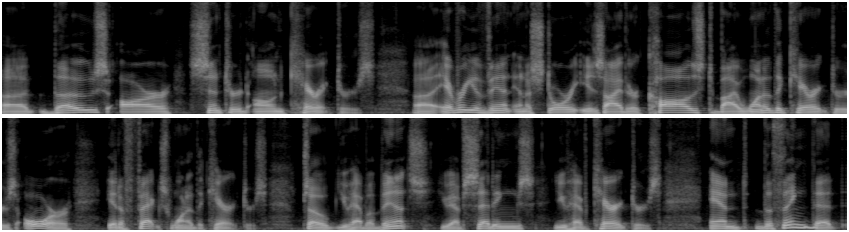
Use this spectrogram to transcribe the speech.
uh, those are centered on characters. Uh, every event in a story is either caused by one of the characters or it affects one of the characters. So you have events, you have settings, you have characters. And the thing that,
